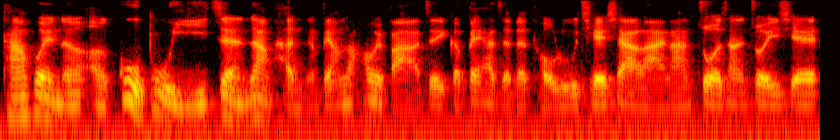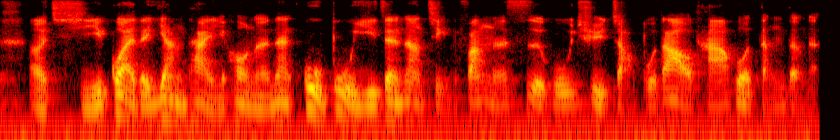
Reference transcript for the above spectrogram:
他会呢呃故布疑阵，让很比方说他会把把这个被害者的头颅切下来，然后做上做一些呃奇怪的样态以后呢，那故布疑阵，让警方呢似乎去找不到他或等等的。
